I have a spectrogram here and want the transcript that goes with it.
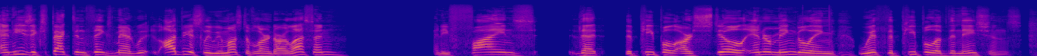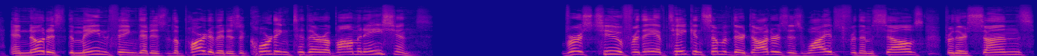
and he's expecting things, man, obviously we must have learned our lesson. And he finds that the people are still intermingling with the people of the nations. And notice the main thing that is the part of it is according to their abominations. Verse 2 For they have taken some of their daughters as wives for themselves, for their sons,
